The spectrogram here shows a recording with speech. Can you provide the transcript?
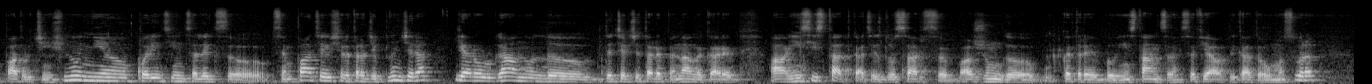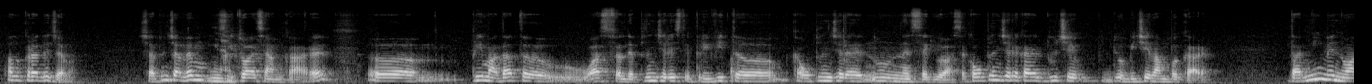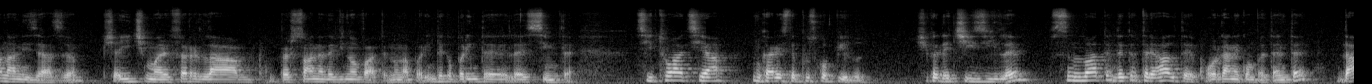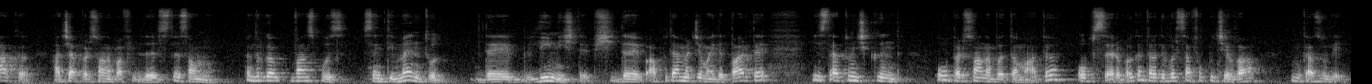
4-5 luni uh, părinții înțeleg să se împace și retrage plângerea, iar organul uh, de cercetare penală care a insistat ca acest dosar să ajungă către uh, instanță să fie aplicată o măsură, a lucrat degeaba. Și atunci avem da. situația în care prima dată o astfel de plângere este privită ca o plângere nu neserioasă, ca o plângere care duce de obicei la împăcare. Dar nimeni nu analizează, și aici mă refer la persoanele vinovate, nu la părinte, că părintele simte, situația în care este pus copilul și că deciziile sunt luate de către alte organe competente dacă acea persoană va fi pedepsită sau nu. Pentru că, v-am spus, sentimentul de liniște și de a putea merge mai departe este atunci când o persoană vătămată observă că într-adevăr s-a făcut ceva în cazul ei.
